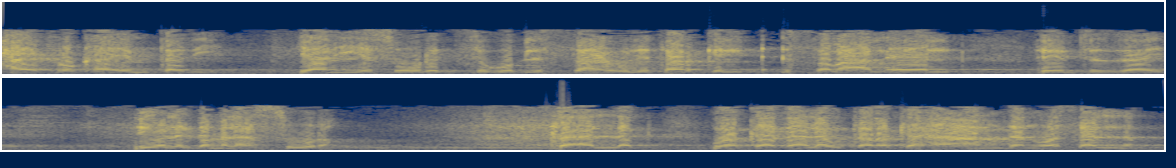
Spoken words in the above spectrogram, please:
هيتركها إمتى دي؟ يعني إيه صورة سجود للسهو لترك الصلاة على الآل؟ فهمت إزاي؟ يقول لك ده ملهاش صورة. فقال لك وكذا لو تركها عمدا وسلم.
